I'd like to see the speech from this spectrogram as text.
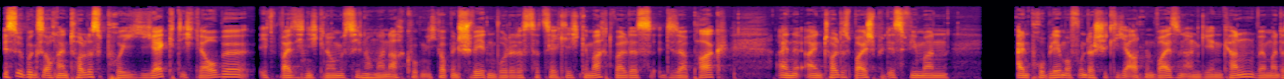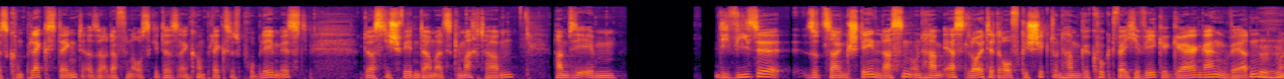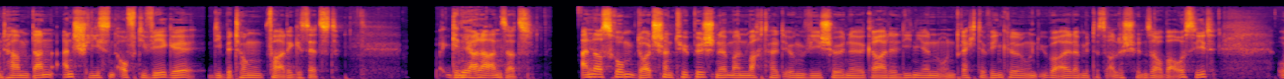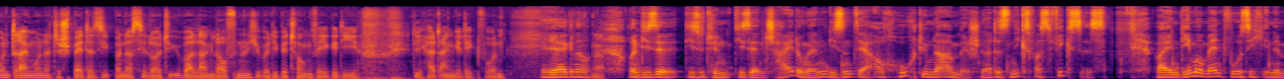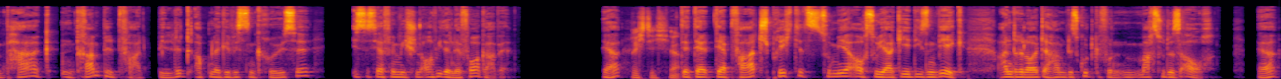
Ist übrigens auch ein tolles Projekt. Ich glaube, ich weiß ich nicht genau, müsste ich nochmal nachgucken. Ich glaube, in Schweden wurde das tatsächlich gemacht, weil das, dieser Park ein, ein tolles Beispiel ist, wie man ein Problem auf unterschiedliche Arten und Weisen angehen kann, wenn man das komplex denkt, also davon ausgeht, dass es ein komplexes Problem ist, das die Schweden damals gemacht haben, haben sie eben die Wiese sozusagen stehen lassen und haben erst Leute drauf geschickt und haben geguckt, welche Wege gegangen werden mhm. und haben dann anschließend auf die Wege die Betonpfade gesetzt. Genialer ja. Ansatz. Andersrum, Deutschland typisch, ne, man macht halt irgendwie schöne gerade Linien und rechte Winkel und überall, damit das alles schön sauber aussieht. Und drei Monate später sieht man, dass die Leute überall lang laufen und nicht über die Betonwege, die, die halt angelegt wurden. Ja, genau. Ja. Und diese, diese, diese Entscheidungen, die sind ja auch hochdynamisch. Ne? Das ist nichts, was fix ist. Weil in dem Moment, wo sich in einem Park ein Trampelpfad bildet, ab einer gewissen Größe, ist es ja für mich schon auch wieder eine Vorgabe. Ja? Richtig, ja. Der, der, der Pfad spricht jetzt zu mir auch so, ja, geh diesen Weg. Andere Leute haben das gut gefunden. Machst du das auch? Ja.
